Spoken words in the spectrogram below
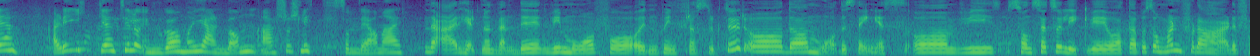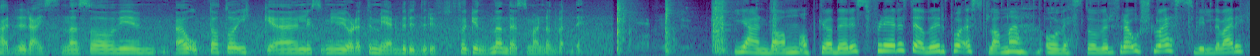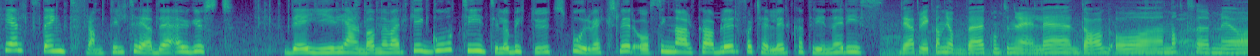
er det ikke til å unngå når jernbanen er så slitt som det han er. Det er helt nødvendig. Vi må få orden på infrastruktur, og da må det stenges. Og vi, sånn sett så liker vi jo at det er på sommeren, for da er det færre reisende. Så vi er opptatt av å ikke liksom gjøre det til mer bryderi for kundene enn det som er nødvendig. Jernbanen oppgraderes flere steder på Østlandet, og vestover fra Oslo S vil det være helt stengt fram til 3. august. Det gir Jernbaneverket god tid til å bytte ut sporveksler og signalkabler, forteller Katrine Riis. Det at vi kan jobbe kontinuerlig dag og natt med å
